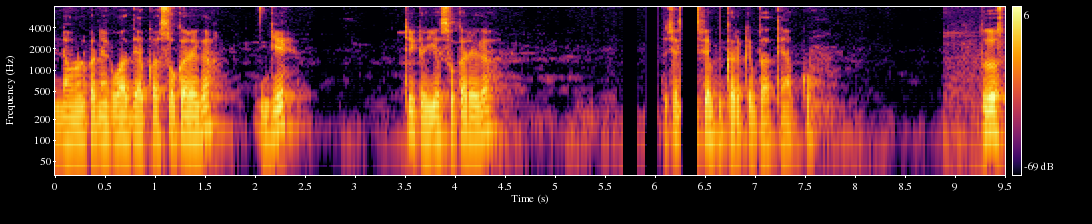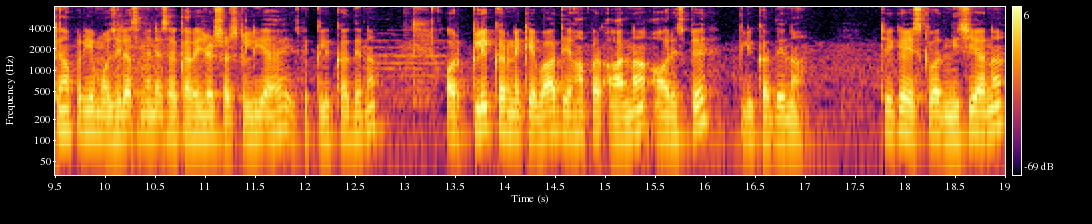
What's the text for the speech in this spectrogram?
डाउनलोड करने के बाद ये आपका शो करेगा। ये, ठीक है, ये शो करेगा। तो चलिए इस पर करके बताते हैं आपको। तो दोस्तों, यहाँ पर ये मोजिला से मैंने सरकारी रिज़ल्ट सर्च कर लिया है। इस पर क्लिक कर देना और क्लिक करने के बाद यहाँ पर आना और इस पर क्लिक कर देना। ठीक है, इसके बाद नीचे आना।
